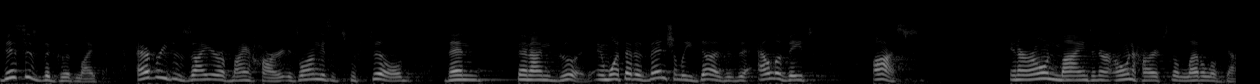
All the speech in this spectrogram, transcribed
this is the good life. Every desire of my heart, as long as it's fulfilled, then, then I'm good. And what that eventually does is it elevates us in our own minds in our own hearts the level of God.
